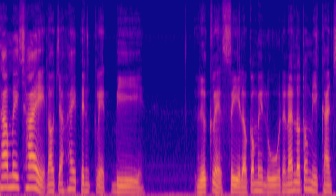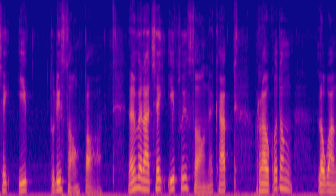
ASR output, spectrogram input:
ถ้าไม่ใช่เราจะให้เป็นเกรด B หรือเกรด C เราก็ไม่รู้ ดังนั้นเราต้องมีการเช็ค if ตัวที่ 2 ต่อดังนั้นเวลาเช็ค if ตัวที่ 2 นะครับ เราก็ต้องระวัง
